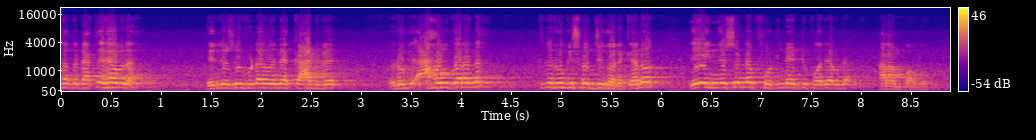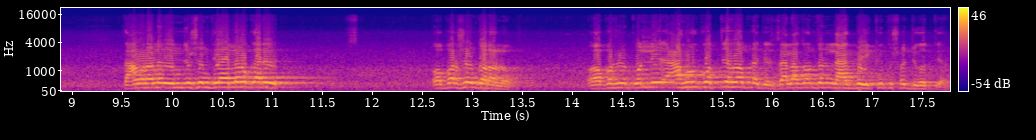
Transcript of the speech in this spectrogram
সাথে ডাক্তার হবে না ইঞ্জেকশন ফুটাবে না, কাটবে। রুগী আহম করে না, কিন্তু রুগী সহ্য করে। কেন? এই ইঞ্জেকশনটা ফুটলে একটু পরে আমরা আরাম পাবো। তা আমার হলো ইঞ্জেকশন দেওয়া লোক আর অপারেশন করালো অপারেশন করলে আহু করতে হবে আপনাকে, জ্বালা যন্ত্রণা লাগবেই, কিন্তু সহ্য করতে হবে।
